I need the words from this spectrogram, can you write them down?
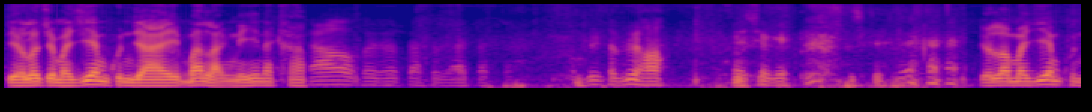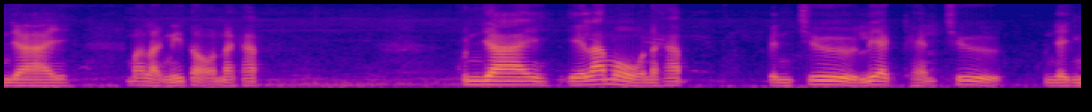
เดี๋ยวเราจะมาเยี่ยมคุณยายบ้านหลังนี้นะครับเอาไปตัดสลัดตัดตัดตัดด้วยเหรอใช่ใช่เดี๋ยวเรามาเยี่ยมคุณยายบ้านหลังนี้ต่อนะครับ คุณยายเอลาโมนะครับ เป็นชื่อเรียกแทนชื่อคุณยายจ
